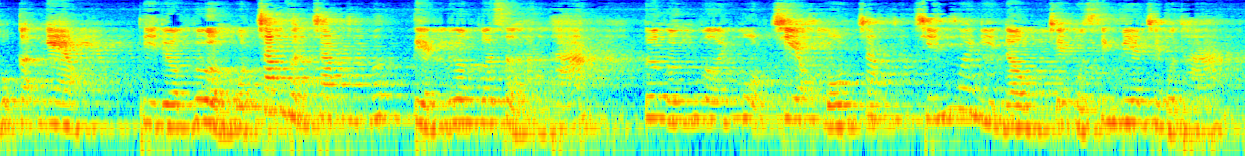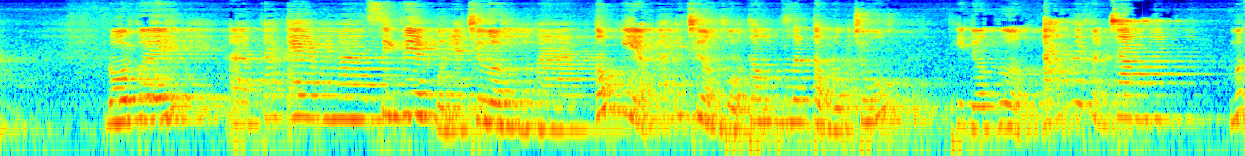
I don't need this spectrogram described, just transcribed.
hộ cận nghèo thì được hưởng 100% mức tiền lương cơ sở hàng tháng tương ứng với 1 triệu 490 nghìn đồng trên một sinh viên trên một tháng. Đối với uh, các em uh, sinh viên của nhà trường mà tốt nghiệp các cái trường phổ thông dân tộc nội trú thì được hưởng 80% mức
